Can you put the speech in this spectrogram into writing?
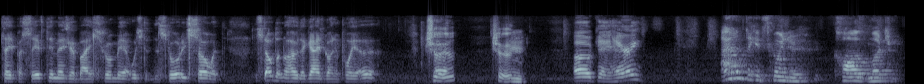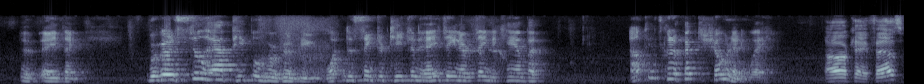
type of safety measure by showing me at least that the story's solid." You still don't know how the guy's going to play it out. True, true. Okay, Harry? I don't think it's going to cause much of anything. We're going to still have people who are going to be wanting to sink their teeth into anything and everything they can, but I don't think it's going to affect the show in any way. Okay, Fez?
